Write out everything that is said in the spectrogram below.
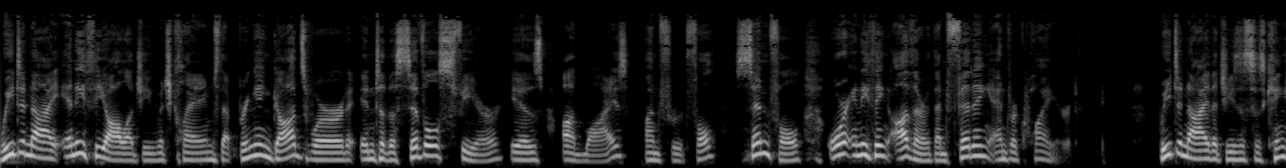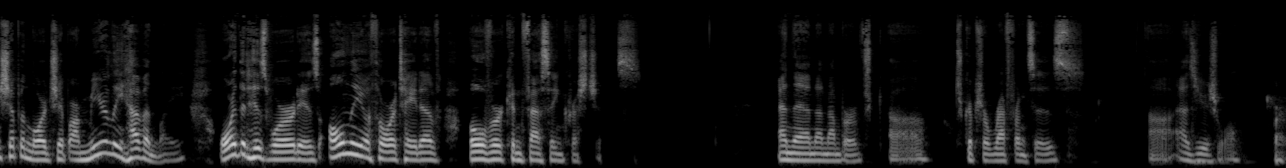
We deny any theology which claims that bringing God's word into the civil sphere is unwise, unfruitful, sinful, or anything other than fitting and required. We deny that Jesus' kingship and lordship are merely heavenly, or that his word is only authoritative over confessing Christians. And then a number of uh, scriptural references, uh, as usual. Right.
